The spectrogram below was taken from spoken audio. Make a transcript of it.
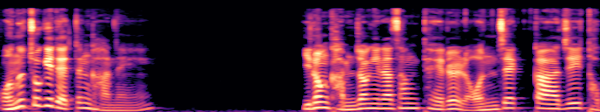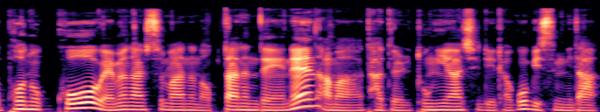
어느 쪽이 됐든 간에 이런 감정이나 상태를 언제까지 덮어놓고 외면할 수만은 없다는 데에는 아마 다들 동의하시리라고 믿습니다.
